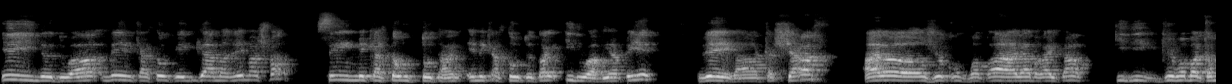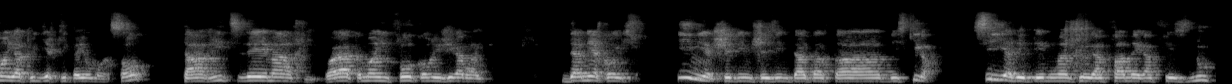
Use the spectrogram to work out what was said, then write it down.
Et il ne doit, Mekartaout et Gamare Mashva. C'est une Mekartaout total. Et Mekartaout total, il doit bien payer. Alors, je ne comprends pas la Braïta qui dit, je ne pas comment il a pu dire qu'il paye au moins 100. Taritz Voilà comment il faut corriger la Braïta. Dernière correction. S'il y a des témoins que la femme elle a fait znout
